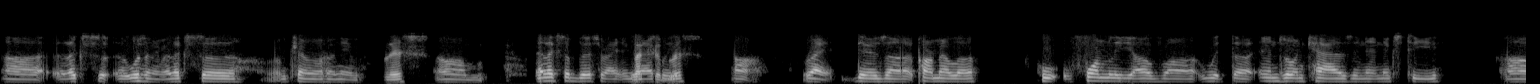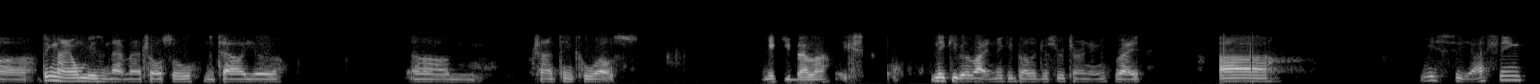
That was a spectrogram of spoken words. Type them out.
Uh, Alexa, uh, what's her name? Alexa. I'm trying to remember her name. Bliss. Um, Alexa Bliss, right? Exactly. Alexa Bliss. Uh, right. There's uh, Carmella, who formerly of uh, with uh, Enzo and Cass in NXT. Uh, I think Naomi is in that match also. Natalya. Um, trying to think who else. Nikki Bella. Nikki, right? Nikki Bella just returning, right? Uh, let me see. I think,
